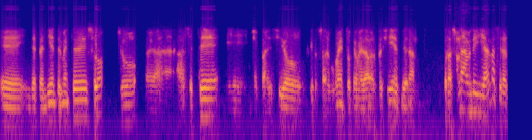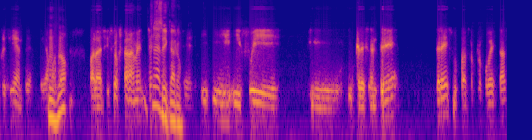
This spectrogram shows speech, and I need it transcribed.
eh, independientemente de eso, yo eh, acepté y me pareció que los argumentos que me daba el presidente eran razonables y además era el presidente, digamos, uh -huh. ¿no? Para decirlo claramente. Claro. Sí, claro. Eh, y, y, y, fui y, y, presenté tres o cuatro propuestas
